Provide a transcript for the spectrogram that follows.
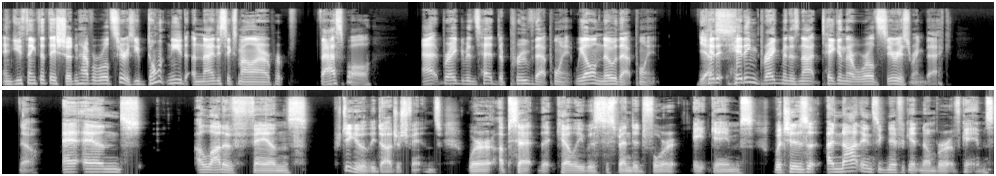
and you think that they shouldn't have a World Series. You don't need a 96 mile an hour per- fastball at Bregman's head to prove that point. We all know that point. Yes. Hit, hitting Bregman is not taking their World Series ring back. No. A- and a lot of fans, particularly Dodgers fans, were upset that Kelly was suspended for eight games, which is a not insignificant number of games.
